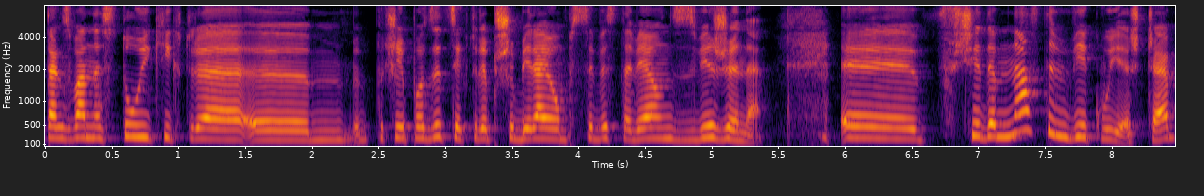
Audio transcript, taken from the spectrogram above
tak zwane stójki, które, czyli pozycje, które przybierają psy wystawiając zwierzynę. Yy, w XVII wieku jeszcze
